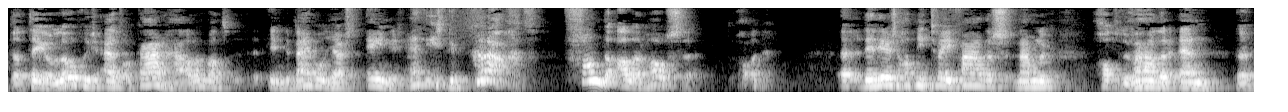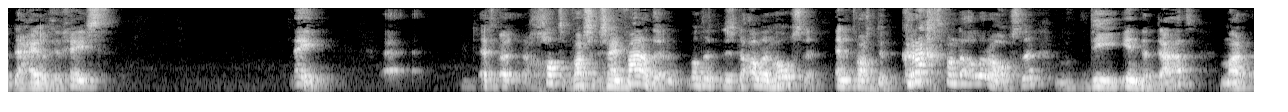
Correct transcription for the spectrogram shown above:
dat theologisch uit elkaar halen, wat in de Bijbel juist één is. Het is de kracht van de Allerhoogste. Eh, de Heer had niet twee vaders, namelijk God de Vader en eh, de Heilige Geest. Nee. Eh, God was zijn vader, want het is de Allerhoogste. En het was de kracht van de Allerhoogste die inderdaad maar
